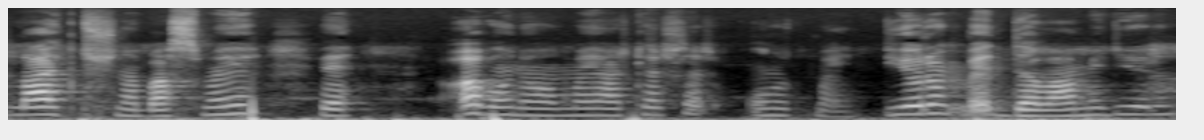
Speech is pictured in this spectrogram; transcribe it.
like tuşuna basmayı ve abone olmayı arkadaşlar unutmayın diyorum ve devam ediyorum.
